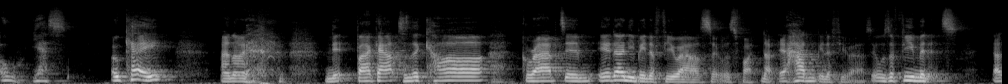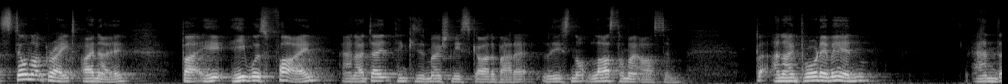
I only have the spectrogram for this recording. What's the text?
Oh, yes, okay. And I nipped back out to the car, grabbed him. It had only been a few hours, so it was fine. No, it hadn't been a few hours. It was a few minutes. That's still not great, I know, but he, he was fine, and I don't think he's emotionally scarred about it. At least not last time I asked him. But and I brought him in, and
